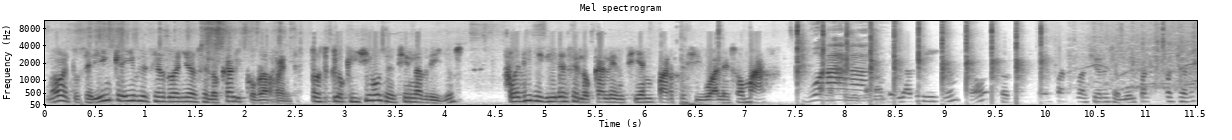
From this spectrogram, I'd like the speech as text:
¿no? Entonces sería increíble ser dueño de ese local y cobrar renta. Entonces lo que hicimos en 100 ladrillos fue dividir ese local en 100 partes iguales o más. ¡Wow! Ladrillo, ¿no? Son 100 participaciones o 1000 participaciones.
